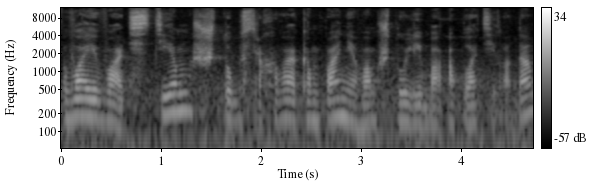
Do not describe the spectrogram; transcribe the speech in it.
воевать с тем, чтобы страховая компания вам что-либо оплатила. Да?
